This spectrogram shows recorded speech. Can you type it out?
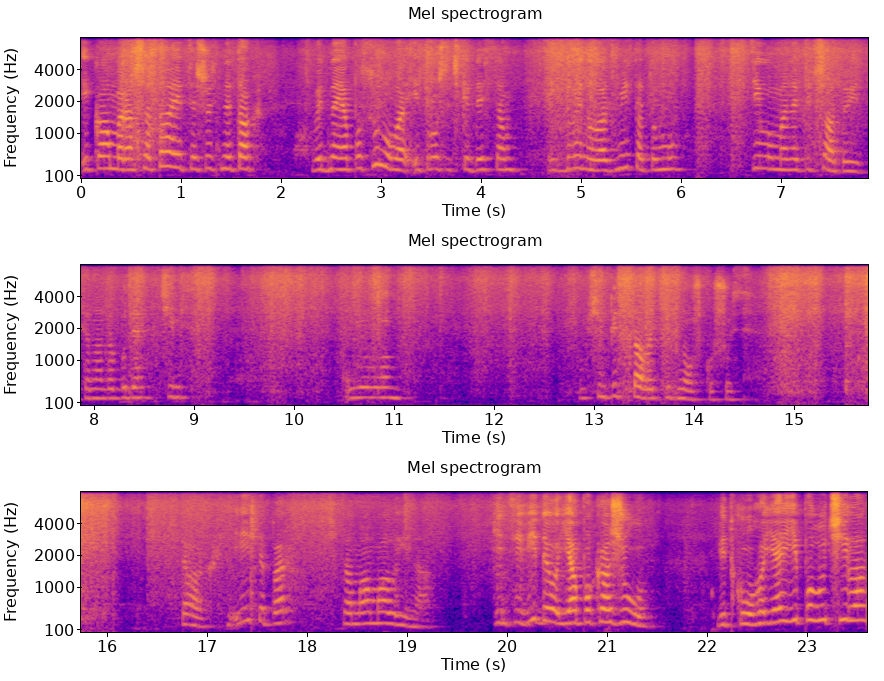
і камера шатається, щось не так. Видно, я посунула і трошечки десь там здвинула з місця, тому стіл у мене підшатується. Треба буде чимось його, в общем, підставити під ножку щось. Так, і тепер сама малина. В кінці відео я покажу, від кого я її отримала.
